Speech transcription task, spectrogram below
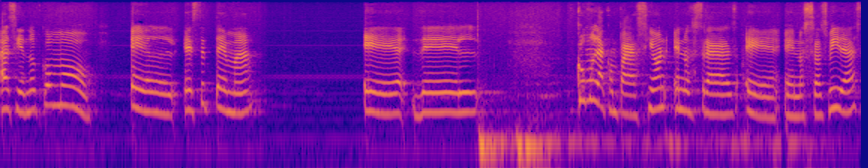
haciendo como el, este tema eh, del como la comparación en nuestras, eh, en nuestras vidas,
